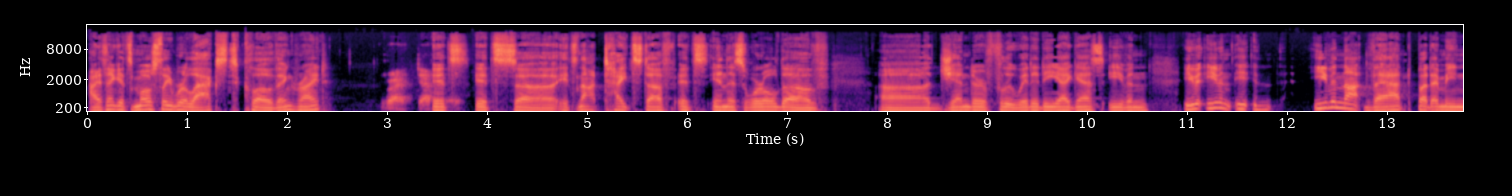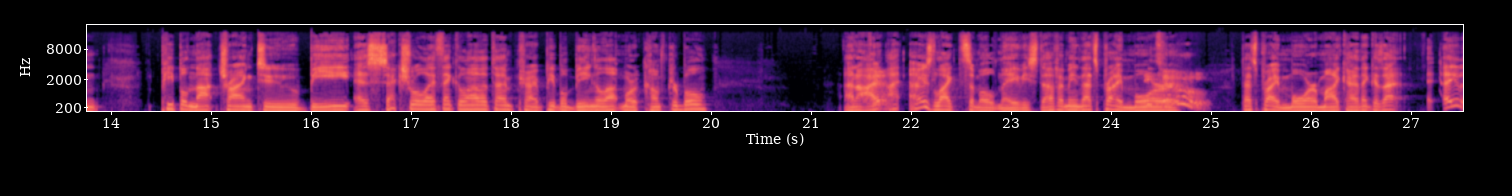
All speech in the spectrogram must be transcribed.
I think it's mostly relaxed clothing, right? right. Definitely. It's it's uh it's not tight stuff. It's in this world of uh gender fluidity, I guess. Even even even even not that, but I mean people not trying to be as sexual, I think a lot of the time, try people being a lot more comfortable. And I, Yeah. I, I always liked some old Navy stuff. I mean, that's probably more that's probably more my kind of thing because I, I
